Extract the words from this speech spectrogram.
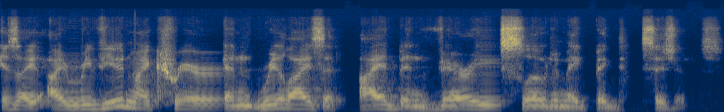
is I, I reviewed my career and realized that i had been very slow to make big decisions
